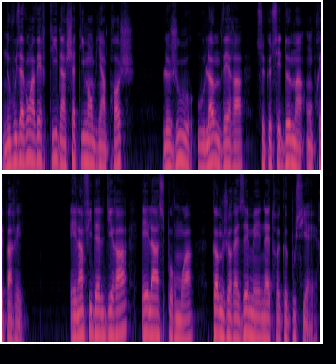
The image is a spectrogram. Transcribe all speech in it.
Nous vous avons averti d'un châtiment bien proche, le jour où l'homme verra ce que ses deux mains ont préparé. Et l'infidèle dira, Hélas pour moi, comme j'aurais aimé n'être que poussière.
